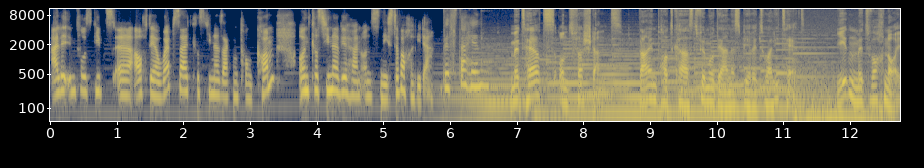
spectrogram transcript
Alle Infos gibt's äh, auf der Website christinasacken.com. Und Christina, wir hören uns nächste Woche wieder. Bis dahin. Mit Herz und Verstand. Dein Podcast für moderne Spiritualität. Jeden Mittwoch neu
